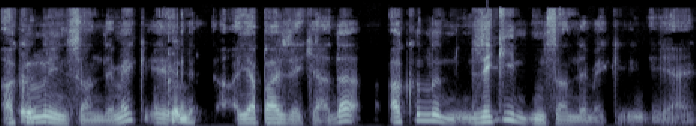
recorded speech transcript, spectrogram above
Akıllı insan demek. E, Akıllı. yapay zeka da akıllı, zeki insan demek. Yani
